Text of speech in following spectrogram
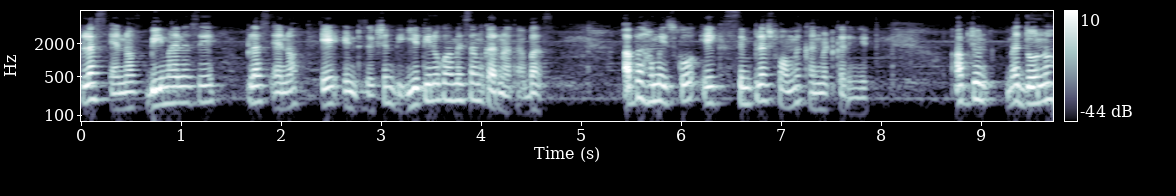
plus n of B minus A plus n of A intersection B ये तीनों को हमें सम करना था, बस। अब हम इसको एक सिंपलेस्ट फॉर्म में कन्वर्ट करेंगे। अब जो मैं दोनों,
